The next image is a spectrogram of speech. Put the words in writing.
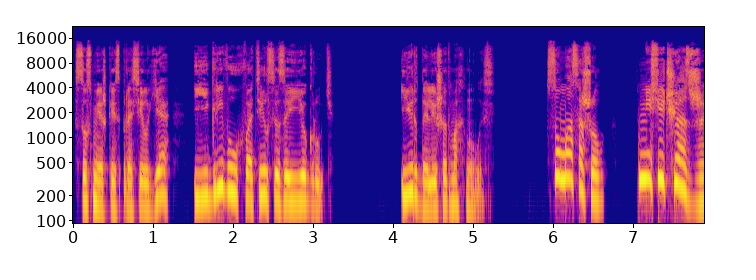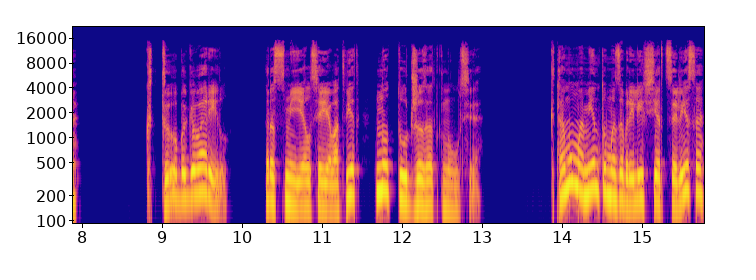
С усмешкой спросил я и игриво ухватился за ее грудь. Ирда лишь отмахнулась. «С ума сошел! Не сейчас же!» «Кто бы говорил!» Рассмеялся я в ответ, но тут же заткнулся. К тому моменту мы забрели в сердце леса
